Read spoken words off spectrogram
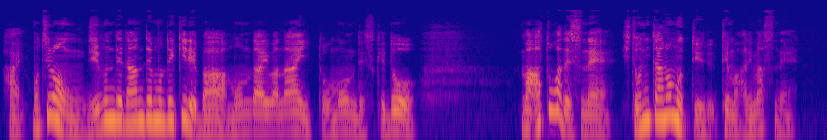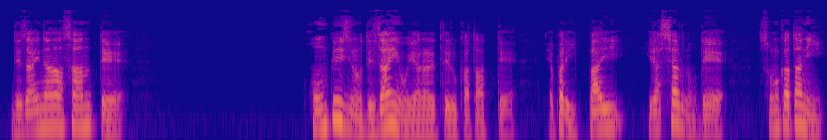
はい。もちろん自分で何でもできれば問題はないと思うんですけど、まあ、あとはですね、人に頼むっていう手もありますね。デザイナーさんって、ホームページのデザインをやられてる方って、やっぱりいっぱいいらっしゃるので、その方に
